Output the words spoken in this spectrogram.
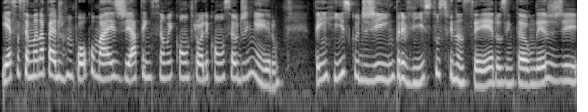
E essa semana pede um pouco mais de atenção e controle com o seu dinheiro. Tem risco de imprevistos financeiros, então, desde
